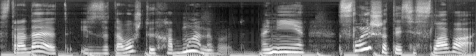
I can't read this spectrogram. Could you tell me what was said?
страдают из-за того, что их обманывают. Они слышат эти слова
